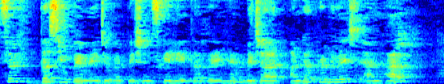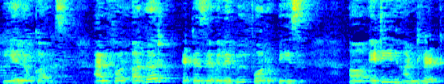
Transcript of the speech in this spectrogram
सिर्फ़ दस रुपए में जो है पेशेंट्स के लिए कर रहे हैं which are under privilege and have yellow cards and for other it is available for rupees eighteen hundred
